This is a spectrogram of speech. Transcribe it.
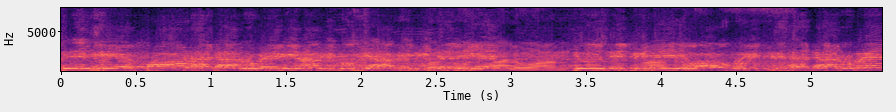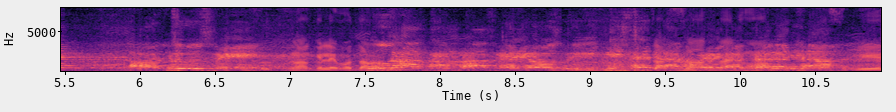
देखिए बावन हज़ार रुपए की आपके बीच है जो युवाओं को इक्कीस हज़ार रुपए और जो उसमें बता दूसरा स्थान प्राप्त करेगा उसको इक्कीस हज़ार रुपए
